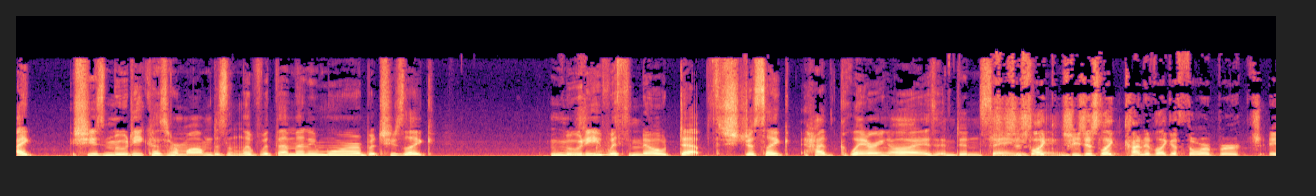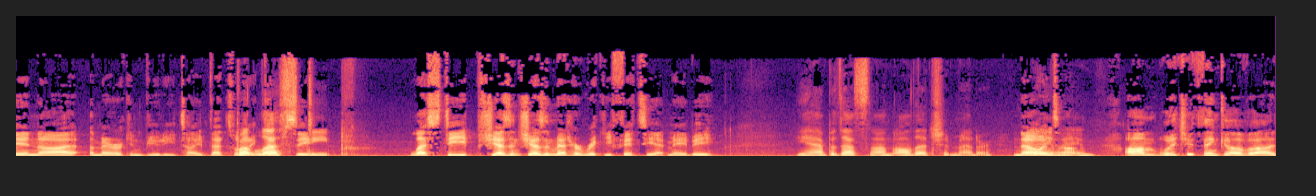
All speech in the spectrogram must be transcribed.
I, she's moody because her mom doesn't live with them anymore, but she's like, moody with no depth. She just like had glaring eyes and didn't say She's just like she's just like kind of like a Thora Birch in uh, American Beauty type. That's what I but kept less deep. less deep. She hasn't she hasn't met her Ricky Fitts yet. Maybe Yeah, but that's not all that should matter. no, But it's not. Um, what did you think of uh,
